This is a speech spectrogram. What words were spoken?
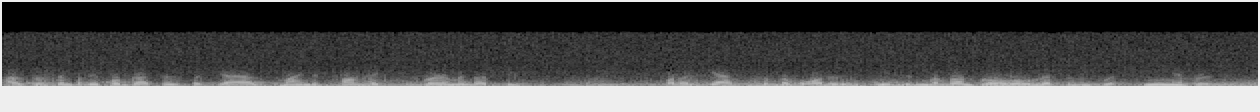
As the symphony progresses, the jazz-minded convicts squirm in their seats. But a guest of the warden, seated in the front row, listens with keen interest.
